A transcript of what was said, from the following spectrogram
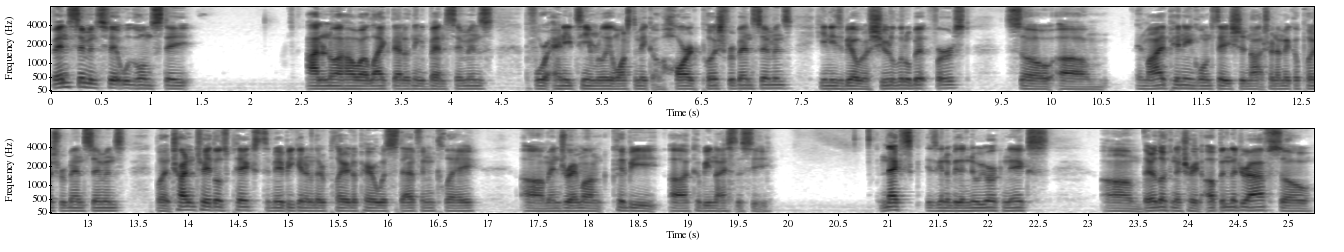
Ben Simmons fit with Golden State. I don't know how I like that. I think Ben Simmons before any team really wants to make a hard push for Ben Simmons, he needs to be able to shoot a little bit first. So, um, in my opinion, Golden State should not try to make a push for Ben Simmons, but try to trade those picks to maybe get another player to pair with Steph and Klay um, and Draymond could be uh, could be nice to see. Next is going to be the New York Knicks. Um, they're looking to trade up in the draft, so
